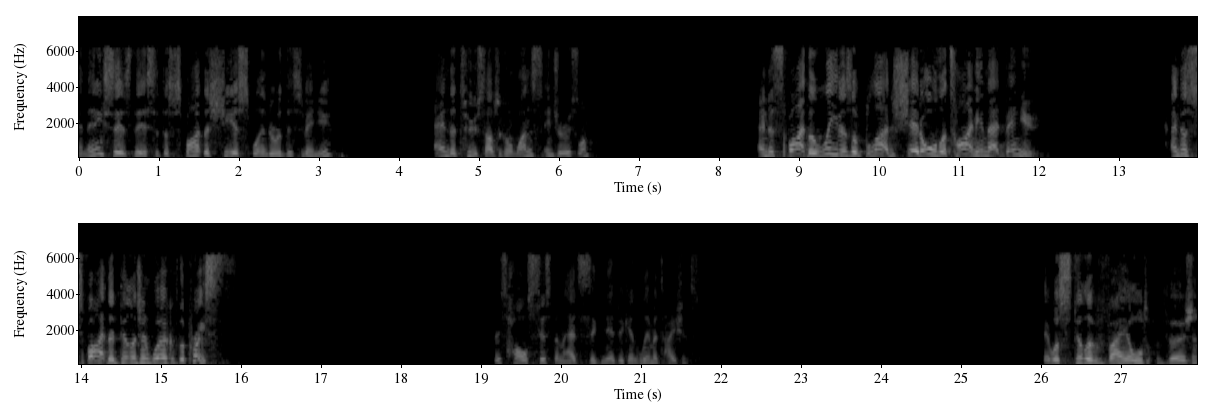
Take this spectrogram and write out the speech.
And then he says this that despite the sheer splendor of this venue and the two subsequent ones in Jerusalem, and despite the liters of blood shed all the time in that venue, and despite the diligent work of the priests, this whole system had significant limitations. It was still a veiled version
